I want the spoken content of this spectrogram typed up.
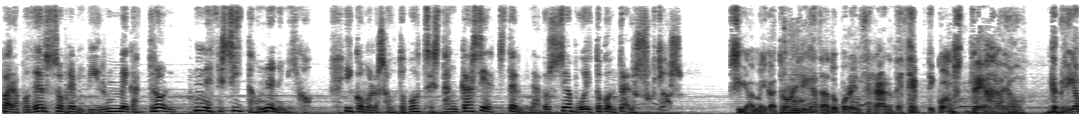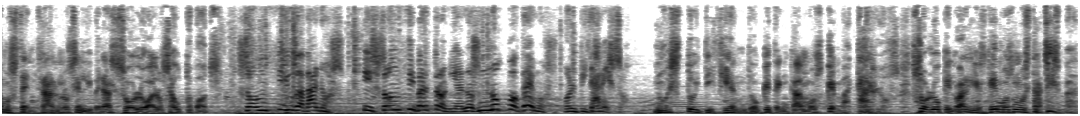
Para poder sobrevivir, Megatron necesita un enemigo. Y como los Autobots están casi exterminados, se ha vuelto contra los suyos. Si a Megatron le ha dado por encerrar Decepticons, déjalo. Deberíamos centrarnos en liberar solo a los Autobots. Son ciudadanos y son cibertronianos. No podemos olvidar eso. No estoy diciendo que tengamos que matarlos, solo que no arriesguemos nuestra chispa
